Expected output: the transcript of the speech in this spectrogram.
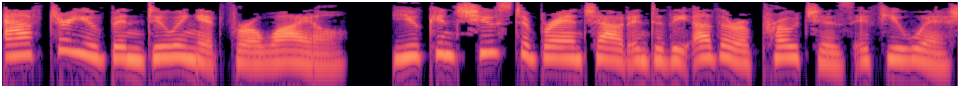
After you've been doing it for a while, you can choose to branch out into the other approaches if you wish.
